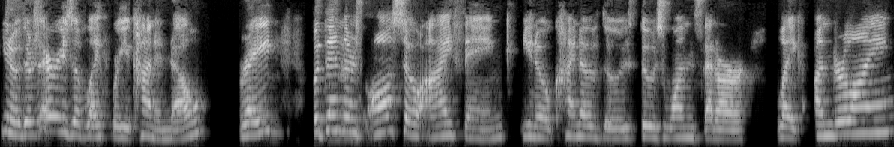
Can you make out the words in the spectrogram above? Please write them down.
you know there's areas of life where you kind of know right? Mm-hmm. but then there's also i think you know kind of those those ones that are like underlying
